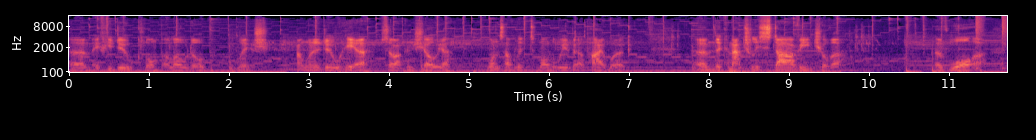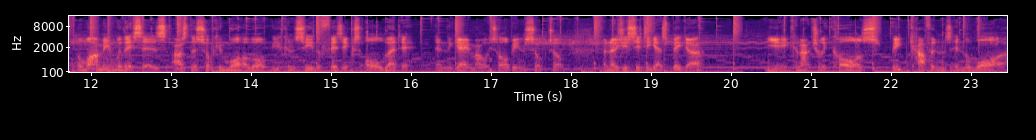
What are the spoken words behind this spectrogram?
um, if you do clump a load up which I'm going to do here so I can show you once I've linked them all with a bit of pipe work um, they can actually starve each other of water. And what I mean with this is as they're sucking water up you can see the physics already in the game how it's all being sucked up. And as your city gets bigger it can actually cause big caverns in the water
